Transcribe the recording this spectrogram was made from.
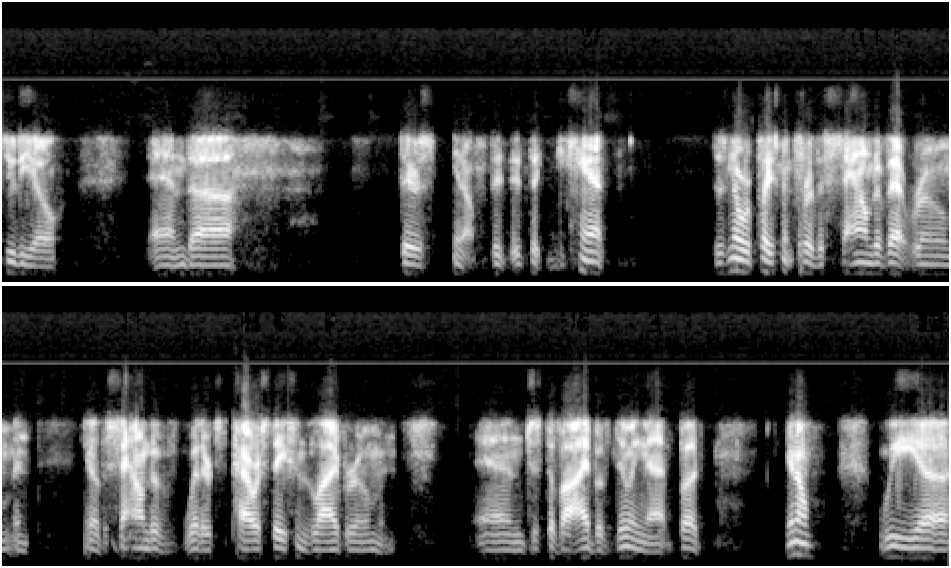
studio and uh there's you know it, it, it, you can't there's no replacement for the sound of that room and you know the sound of whether it's the power station's live room and and just the vibe of doing that. But you know, we uh,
